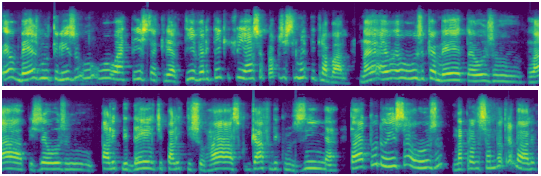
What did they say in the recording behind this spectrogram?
Eu mesmo utilizo. O, o, artista criativo ele tem que criar seu próprio instrumento de trabalho. Né? Eu, eu, uso caneta, eu uso lápis, eu uso palito de dente, palito de churrasco, garfo de cozinha. Tá? Tudo isso eu uso na produção do meu trabalho.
